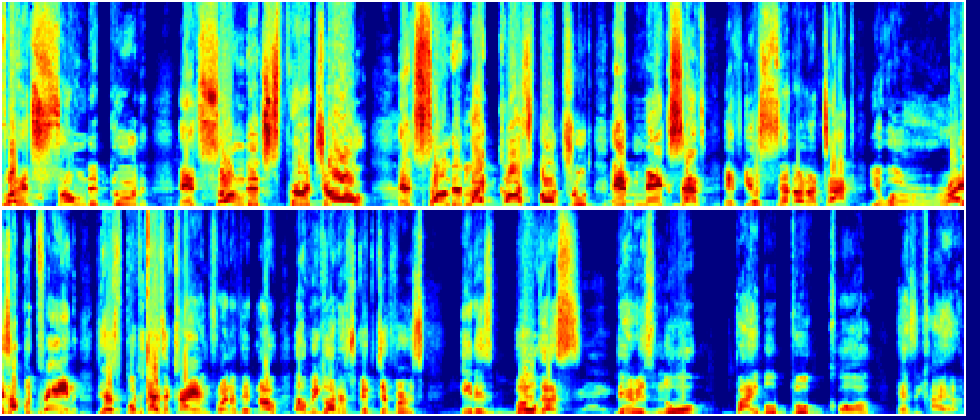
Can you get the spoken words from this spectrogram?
but it sounded good. It sounded spiritual. It sounded like gospel truth. It makes sense. If you sit on attack, you will rise up with pain. Just put Hezekiah in front of it now, and we got a scripture verse. It is bogus. There is no Bible book called Hezekiah.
